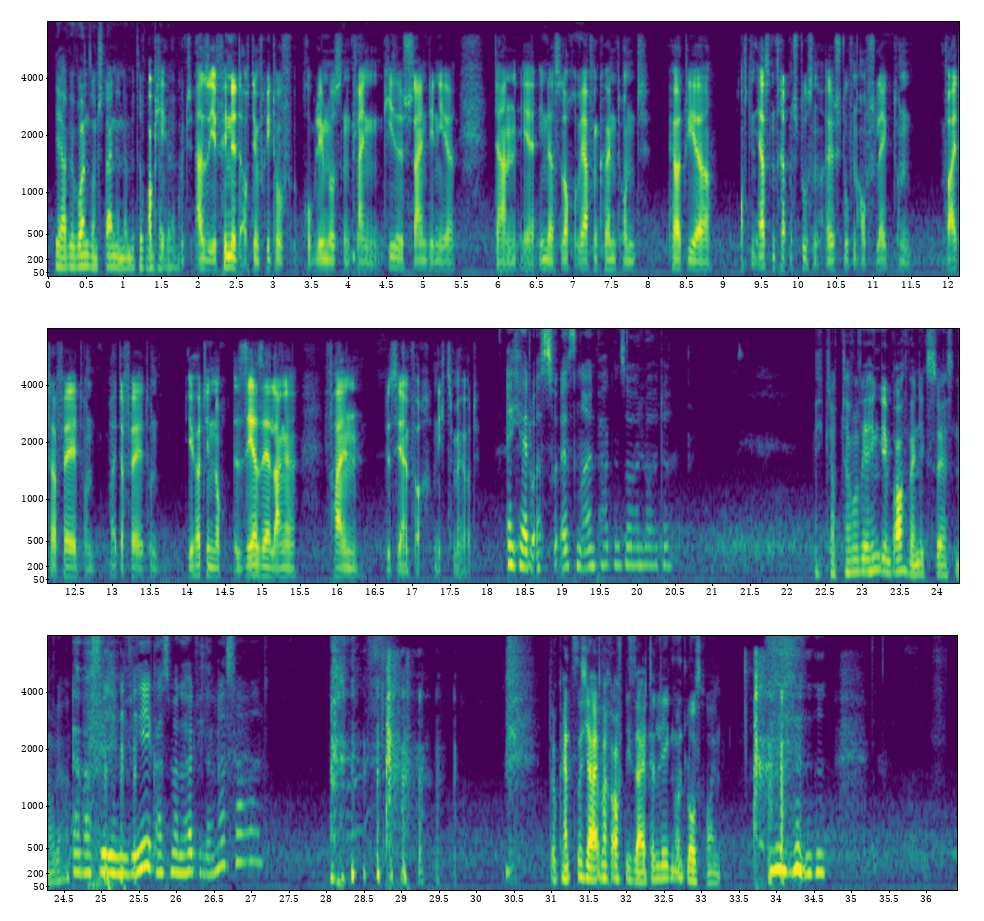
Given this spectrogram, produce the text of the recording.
Ja, wir wollen so einen Stein in der Mitte Okay, runterwerfen. gut. Also ihr findet auf dem Friedhof problemlos einen kleinen Kieselstein, den ihr dann äh, in das Loch werfen könnt und hört, wie er auf den ersten Treppenstufen äh, Stufen aufschlägt und weiterfällt und weiterfällt und ihr hört ihn noch sehr, sehr lange fallen, bis ihr einfach nichts mehr hört. Ich hätte was zu essen einpacken sollen, Leute. Ich glaube, da wo wir hingehen, brauchen wir nichts zu essen, oder? Aber für den Weg, hast du mal gehört, wie lange das dauert? Du kannst dich ja einfach auf die Seite legen und losrollen.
